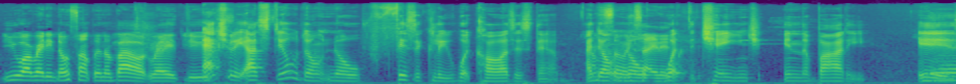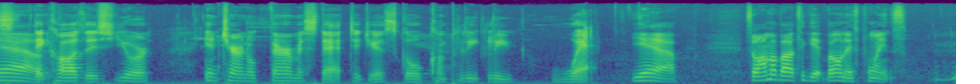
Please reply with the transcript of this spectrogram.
you already know something about, right? You Actually, I still don't know physically what causes them. I I'm don't so know excited. what the change in the body is Yeah. that causes your internal thermostat to just go completely wet. Yeah. So I'm about to get bonus points. Mm-hmm.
